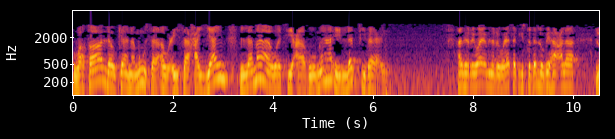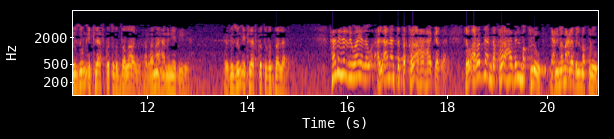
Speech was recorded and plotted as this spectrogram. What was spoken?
وقال لو كان موسى أو عيسى حيين لما وسعهما إلا اتباعي. هذه الرواية من الروايات التي يستدل بها على لزوم إتلاف كتب الضلال رماها من يده. لزوم إتلاف كتب الضلال. هذه الرواية لو الآن أنت تقرأها هكذا لو أردنا أن نقرأها بالمقلوب يعني ما معنى بالمقلوب؟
